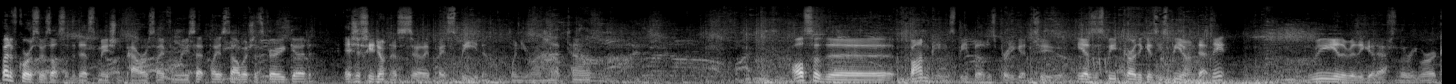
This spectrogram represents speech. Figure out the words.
But of course, there's also the Decimation Power Siphon Reset playstyle, which is very good. It's just you don't necessarily play speed when you run that talent. Also, the Bomb King speed build is pretty good too. He has a speed card that gives you speed on detonate. Really, really good after the rework.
